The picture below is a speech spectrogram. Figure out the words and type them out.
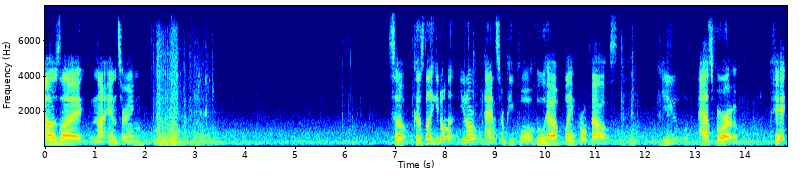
I was like, not answering. So, cause like you don't you don't answer people who have blank profiles. You ask for a pic,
